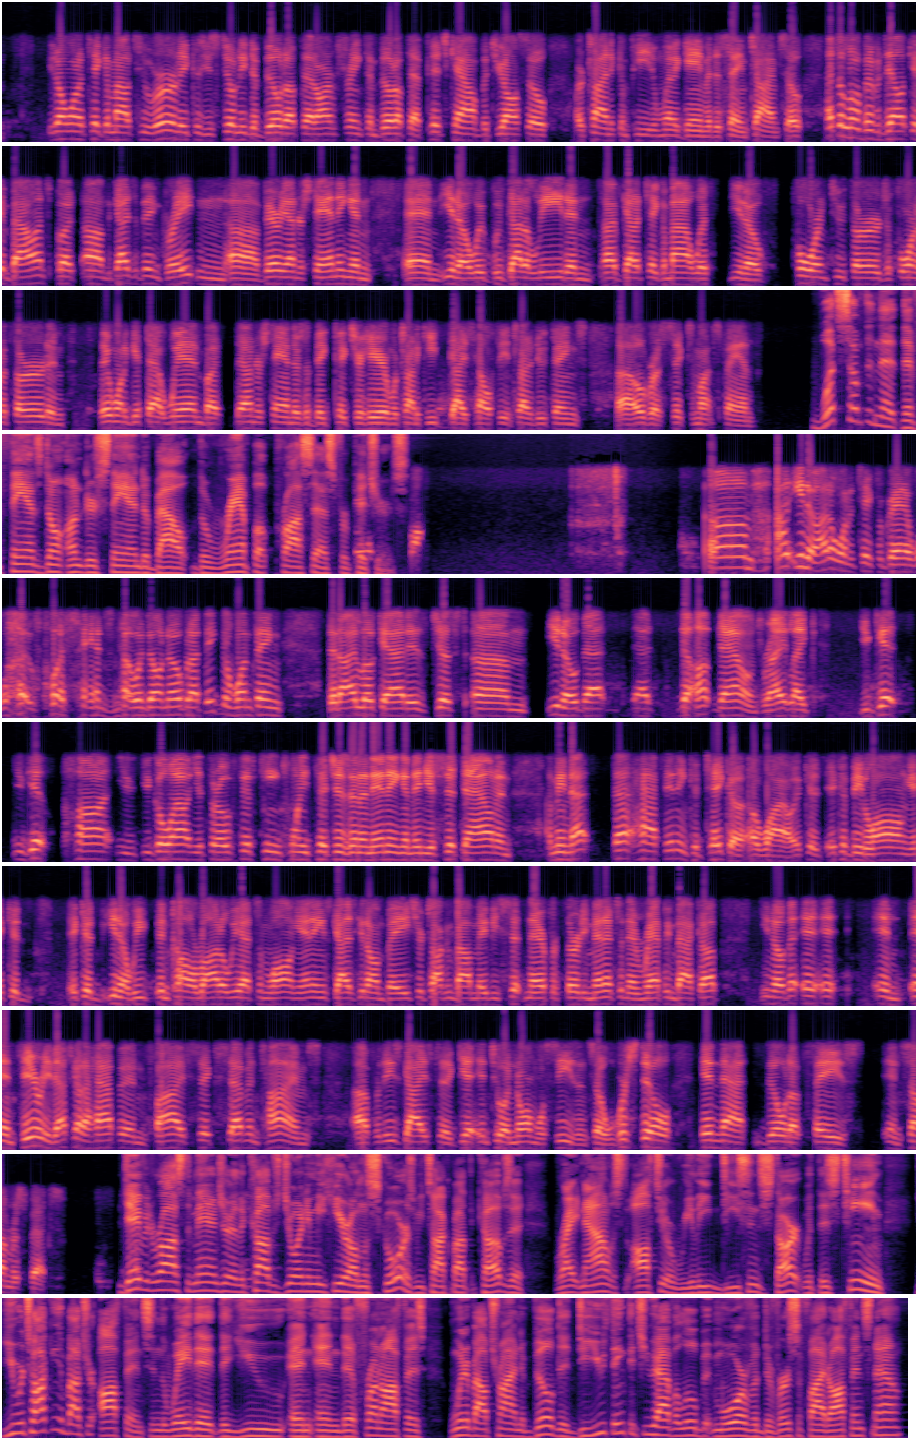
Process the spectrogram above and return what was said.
you don't want to take them out too early because you still need to build up that arm strength and build up that pitch count, but you also are trying to compete and win a game at the same time. So that's a little bit of a delicate balance, but um, the guys have been great and uh, very understanding, and and you know we've we've got a lead, and I've got to take them out with you know four and two thirds or four and a third, and they want to get that win, but they understand there's a big picture here, and we're trying to keep guys healthy and trying to do things uh, over a six month span. What's something that, that fans don't understand about the ramp up process for pitchers? Um, I, you know, I don't want to take for granted what, what fans know and don't know, but I think the one thing that I look at is just, um, you know, that that the up downs, right? Like you get you get hot, you you go out and you throw 15, 20 pitches in an inning, and then you sit down, and I mean that that half inning could take a, a while. It could it could be long. It could it could you know we in Colorado we had some long innings. Guys get on base. You're talking about maybe sitting there for 30 minutes and then ramping back up. You know that it, it, in in theory that's got to happen five, six, seven times uh, for these guys to get into a normal season. So we're still in that build up phase in some respects. David Ross, the manager of the Cubs, joining me here on the score as we talk about the Cubs. Uh, right now, it's off to a really decent start with this team. You were talking about your offense and the way that, that you and, and the front office went about trying to build it. Do you think that you have a little bit more of a diversified offense now?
